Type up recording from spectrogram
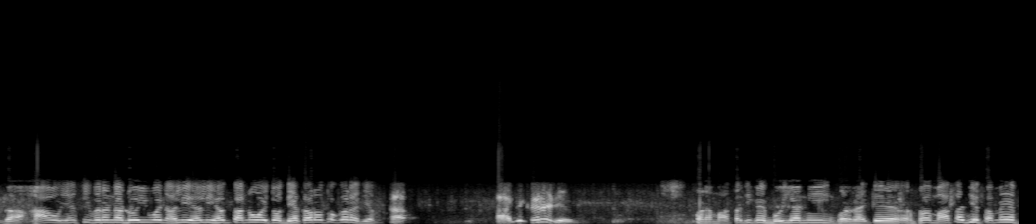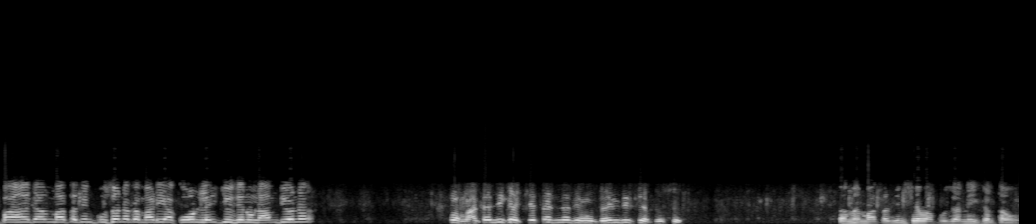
ના હાવ એસી વર્ષના ડોહી હોય ને હલી હલી હકતા ન હોય તો દેખાડો તો કરે જ એમ. હા તે કરે છે એમ. પણ માતાજી કઈ બોલ્યા નહીં પણ રાતે માતાજી તમે પાસે જાવ માતાજીને પૂછો ને કે મારી આ કોણ લઈ ગયું છે એનું નામ દ્યો ને. તો માતાજી કઈ કહેતા જ નથી હું ત્રણ દિવસે પૂછું. તમે માતાજીની સેવા પૂજા નહીં કરતા હો.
